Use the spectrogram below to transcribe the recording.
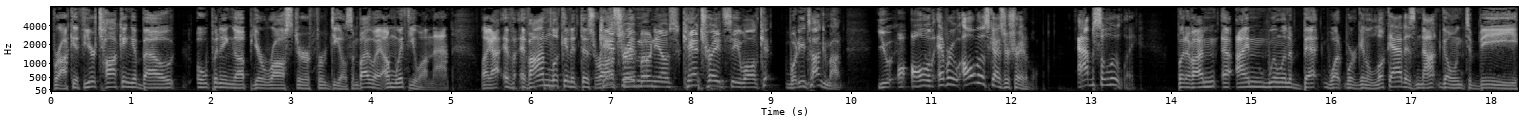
Brock, if you're talking about opening up your roster for deals, and by the way, I'm with you on that. Like I, if if I'm looking at this roster, Can't trade Munoz. Can't trade Sewald. Can't, what are you talking about? You all of every all those guys are tradable, absolutely. But if I'm I'm willing to bet what we're going to look at is not going to be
